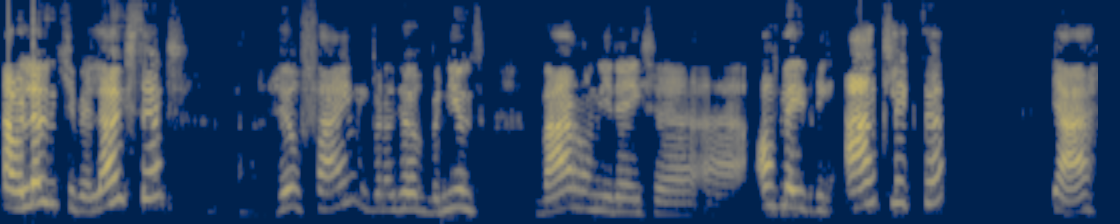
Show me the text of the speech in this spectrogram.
Nou, leuk dat je weer luistert. Uh, heel fijn. Ik ben ook heel erg benieuwd waarom je deze uh, aflevering aanklikte. Ja,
